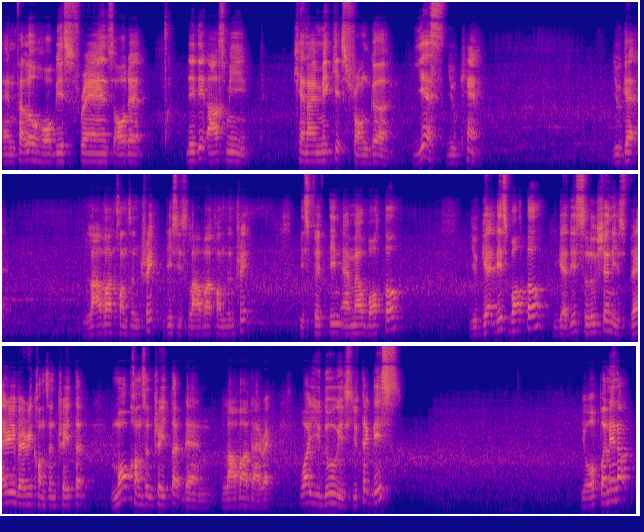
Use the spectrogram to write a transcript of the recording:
and fellow hobbyist friends all that they did ask me can I make it stronger? Yes you can. You get lava concentrate. This is lava concentrate. It's 15 ml bottle. You get this bottle you get this solution. Is very very concentrated more concentrated than lava direct. What you do is you take this you open it up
